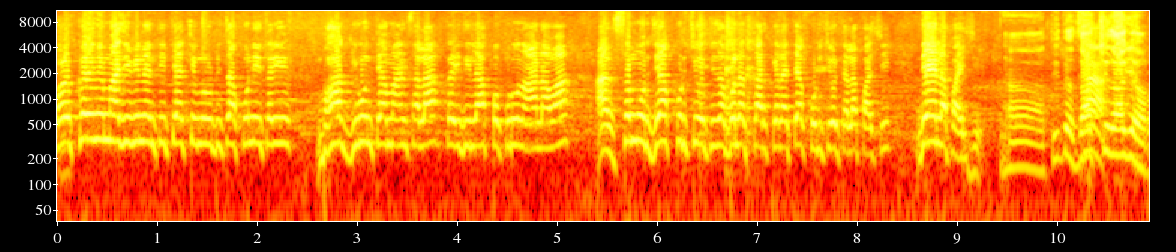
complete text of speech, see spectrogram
कळकळीने माझी विनंती त्या चिमरोटीचा कोणीतरी भाग घेऊन त्या माणसाला कैदीला पकडून आणावा. आणि समोर ज्या खुर्चीवर तिचा बलात्कार केला त्या खुर्चीवर त्याला फाशी द्यायला पाहिजे. हां तिथं जागची जागेवर.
